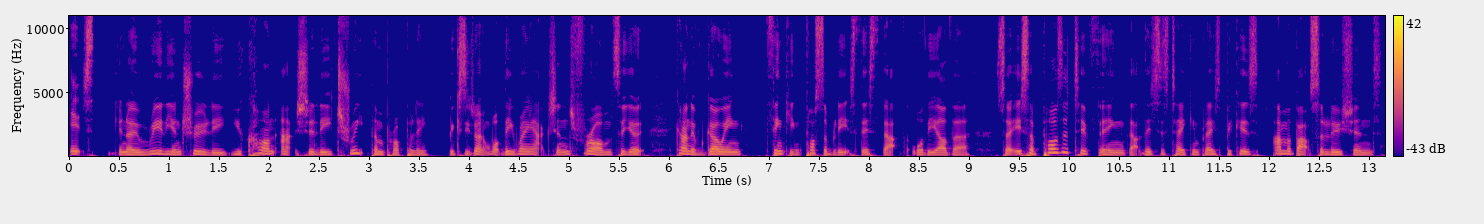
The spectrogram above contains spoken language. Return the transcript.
it's you know really and truly you can't actually treat them properly because you don't know what the reactions from. So you're kind of going thinking possibly it's this, that, or the other. So it's a positive thing that this is taking place because I'm about solutions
